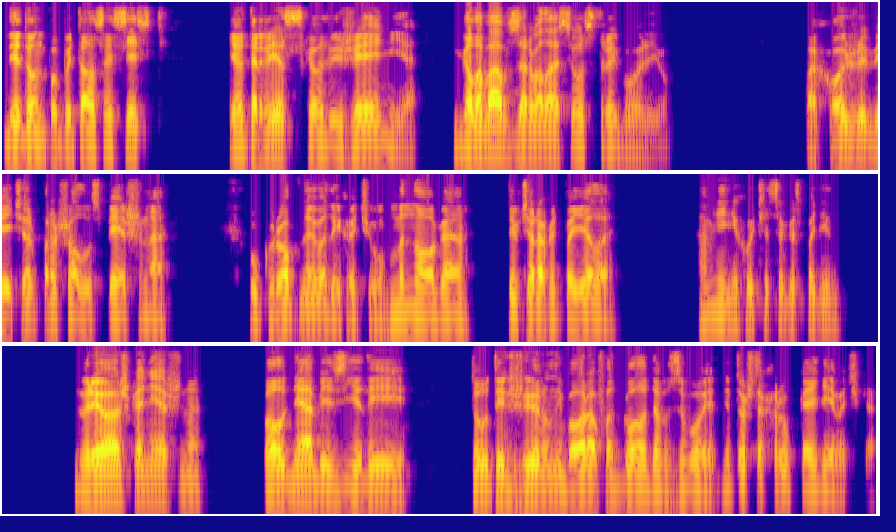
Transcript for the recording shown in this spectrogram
Дедон попытался сесть, и от резкого движения голова взорвалась острой болью. Похоже, вечер прошел успешно. Укропной воды хочу. Много. Ты вчера хоть поела? А мне не хочется, господин. Врешь, конечно. Полдня без еды. Тут и жирный Боров от голода взвоет, не то что хрупкая девочка.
